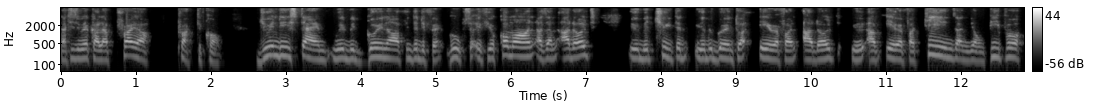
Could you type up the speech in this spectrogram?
That is what we call a prayer practicum. During this time, we'll be going off into different groups. So if you come on as an adult, you'll be treated, you'll be going to an area for an adult, you have area for teens and young people,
